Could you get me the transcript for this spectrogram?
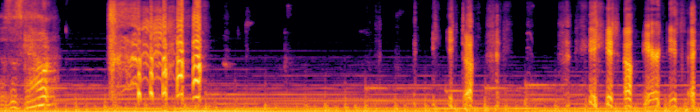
Does this count? you don't. You don't hear anything.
